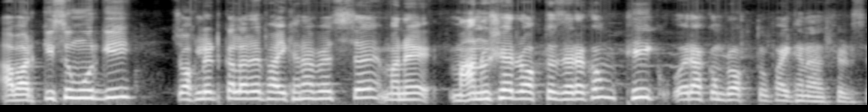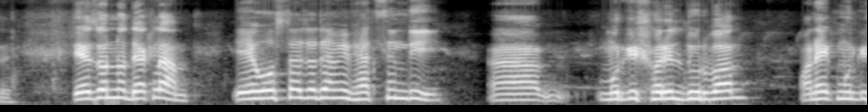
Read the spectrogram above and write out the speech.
আবার কিছু মুরগি চকলেট কালারের পায়খানা ফেলছে মানে মানুষের রক্ত যেরকম, ঠিক ওই রকম রক্ত পায়খানা ফেলছে। তো জন্য দেখলাম এই অবস্থায় যদি আমি ভ্যাকসিন দিই মুরগির শরীর দুর্বল, অনেক মুরগি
